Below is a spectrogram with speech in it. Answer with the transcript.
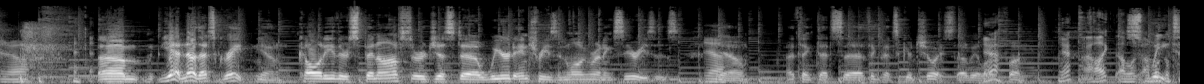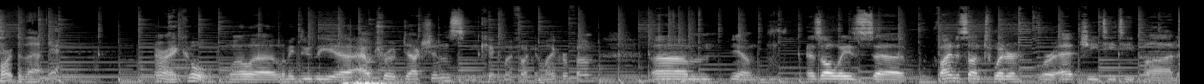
you know, Um, yeah, no, that's great. You know, call it either spin-offs or just uh, weird entries in long-running series. Yeah. You know, I think that's uh, I think that's a good choice. That'll be a lot of fun. Yeah, I like that. I'm looking Sweet. forward to that. Yeah. All right, cool. Well, uh, let me do the uh, outro ductions and kick my fucking microphone. Um, you know, as always, uh, find us on Twitter. We're at GTT Pod.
